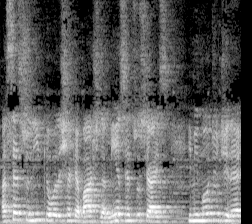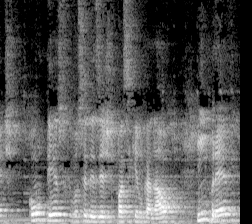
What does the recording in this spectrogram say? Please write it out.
acesse o link que eu vou deixar aqui abaixo das minhas redes sociais e me mande um direct com o texto que você deseja que passe aqui no canal. E em breve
